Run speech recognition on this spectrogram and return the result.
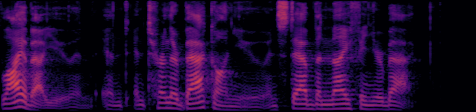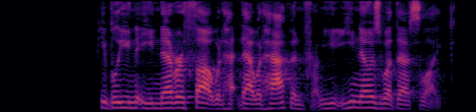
lie about you and, and, and turn their back on you and stab the knife in your back. People you, you never thought would ha- that would happen from. He knows what that's like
